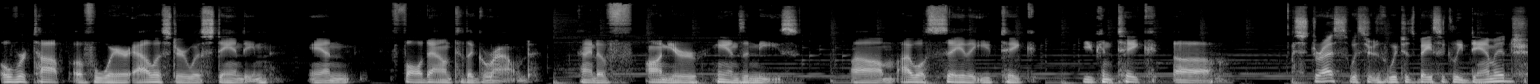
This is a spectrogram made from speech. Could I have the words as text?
over top of where Alistair was standing and fall down to the ground, kind of on your hands and knees. Um, I will say that you take you can take uh, stress, which is which is basically damage.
